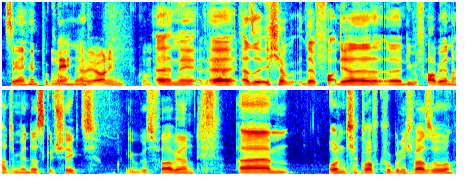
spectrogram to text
Hast du gar nicht mitbekommen, Nee, ne? habe ich auch nicht mitbekommen. Äh, nee, Also äh, also ich habe, der, der äh, liebe Fabian hatte mir das geschickt, liebe Grüß Fabian, ähm, und ich habe drauf geguckt und ich war so,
